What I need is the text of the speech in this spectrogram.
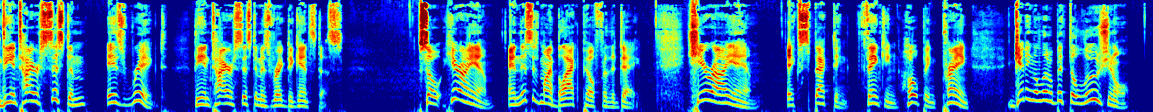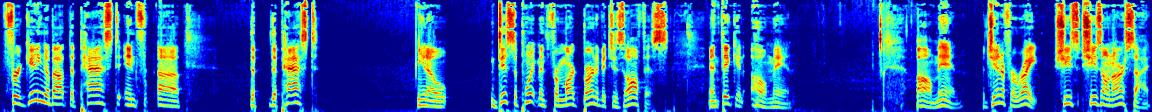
The entire system is rigged. The entire system is rigged against us. So here I am, and this is my black pill for the day. Here I am, expecting, thinking, hoping, praying, getting a little bit delusional, forgetting about the past in uh, the the past, you know, disappointments from Mark Brnovich's office, and thinking, oh man, oh man, Jennifer Wright, she's she's on our side,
